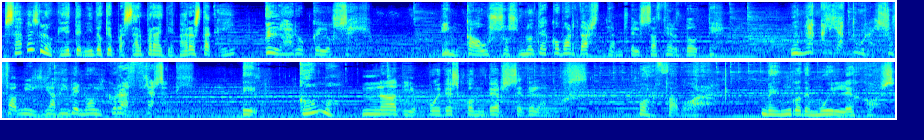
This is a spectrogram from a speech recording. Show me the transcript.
¿Sabes lo que he tenido que pasar para llegar hasta aquí? Claro que lo sé. En Causos no te acobardaste ante el sacerdote. Una criatura y su familia viven hoy gracias a ti. ¿Y cómo? Nadie puede esconderse de la luz. Por favor, vengo de muy lejos.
